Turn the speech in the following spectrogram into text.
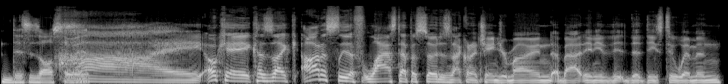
This is also it. Okay, because like honestly, the last episode is not going to change your mind about any of the, the, these two women.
